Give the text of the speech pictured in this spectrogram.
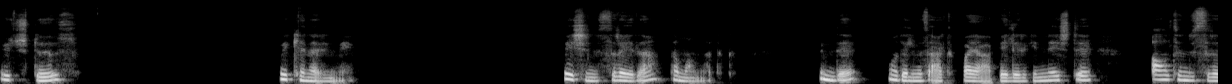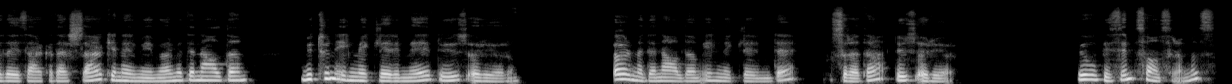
3 düz ve kenar ilmeğim. Beşinci sırayı da tamamladık. Şimdi modelimiz artık bayağı belirginleşti. Altıncı sıradayız arkadaşlar. Kenar ilmeğimi örmeden aldım. Bütün ilmeklerimi düz örüyorum. Örmeden aldığım ilmeklerimi de bu sırada düz örüyorum. Ve bu bizim son sıramız.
